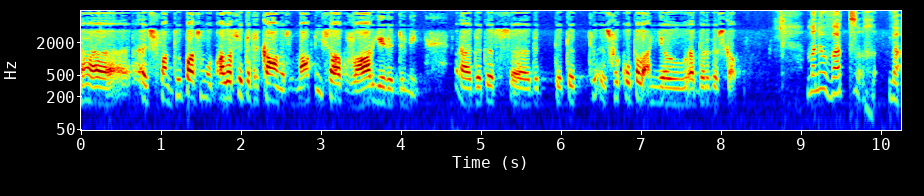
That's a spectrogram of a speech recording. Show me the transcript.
uh is van toepassing op alle Suid-Afrikaners. Dit maak nie saak waar jy dit doen nie uh, dit is uh, dit, dit dit is gekoppel aan jou uh, burgerskap. Maar nou wat ja,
